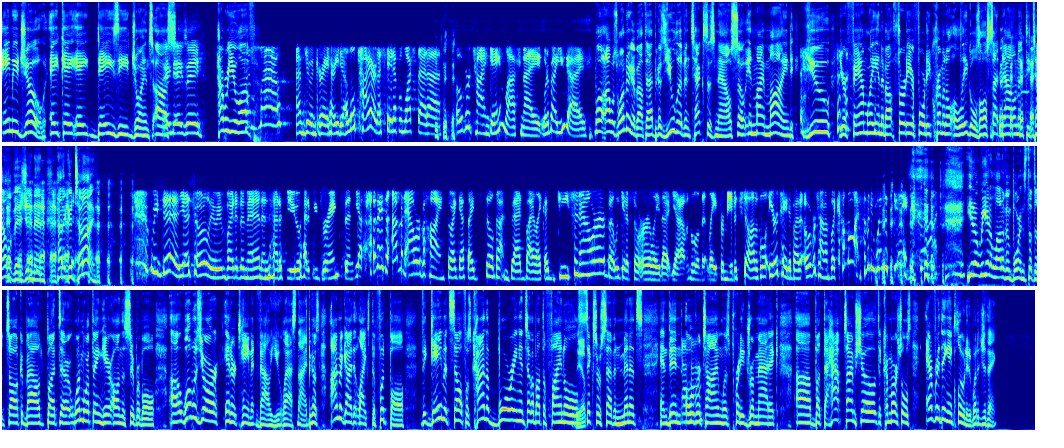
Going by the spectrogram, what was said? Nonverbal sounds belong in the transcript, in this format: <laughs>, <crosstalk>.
Amy Jo, aka Daisy, joins us. Hey, Daisy. How are you, love? Hello. I'm doing great. How are you doing? A little tired. I stayed up and watched that uh, <laughs> overtime game last night. What about you guys? Well, I was wondering about that because you live in Texas now. So, in my mind, you, your family, and about 30 or 40 criminal illegals all sat down at the television and had a good time. <laughs> We did, yeah, totally. We invited them in and had a few had a few drinks, and yeah. I mean, it's- I'm an hour behind, so I guess I'd still got in bed by like a decent hour, but we get up so early that yeah, it was a little bit late for me. But still, I was a little irritated by the overtime. I was like, come on, somebody win this game. <laughs> You know, we got a lot of important stuff to talk about, but uh, one more thing here on the Super Bowl. Uh, what was your entertainment value last night? Because I'm a guy that likes the football. The game itself was kind of boring until about the final Yep. six or seven minutes, and then overtime was pretty dramatic. Uh, but the halftime show, the commercials, everything included. What did you think?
